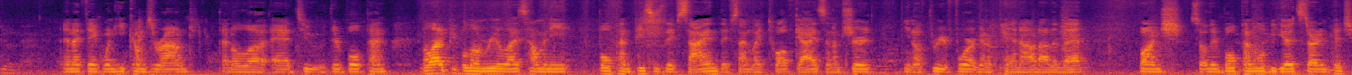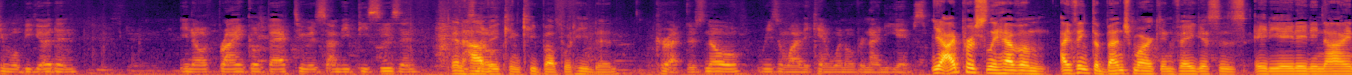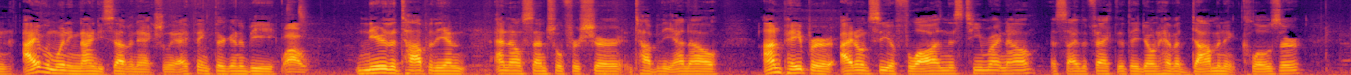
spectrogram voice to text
and I think when he comes around, that'll uh, add to their bullpen. And a lot of people don't realize how many bullpen pieces they've signed. They've signed like 12 guys, and I'm sure you know three or four are going to pan out out of that bunch. So their bullpen will be good. Starting pitching will be good, and you know if Bryant goes back to his MVP season, And There's Javi no- can keep up what he did. Correct. There's no reason why they can't win over 90 games. Yeah, I personally have them. I think the benchmark in Vegas is 88, 89. I have them winning 97, actually. I think they're going to be wow. near the top of the N- NL Central for sure, and top of the NL. On paper, I don't see a flaw in this team right now, aside the fact that they don't have a dominant closer.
